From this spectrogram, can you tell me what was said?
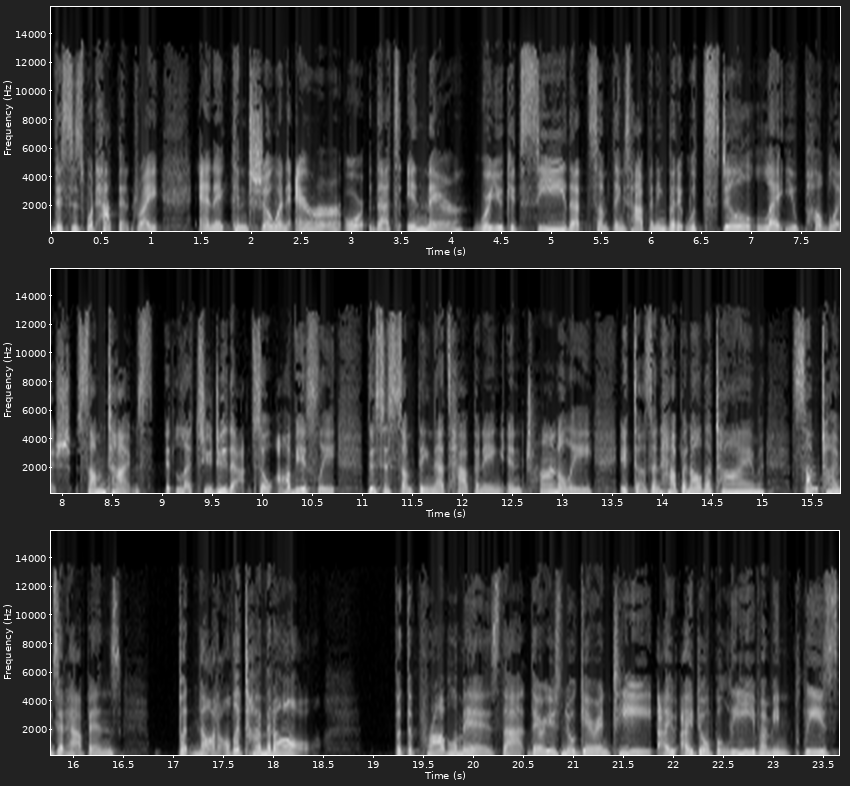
This is what happened, right? And it can show an error or that's in there where you could see that something's happening, but it would still let you publish. Sometimes it lets you do that. So obviously this is something that's happening internally. It doesn't happen all the time. Sometimes it happens, but not all the time at all. But the problem is that there is no guarantee. I, I don't believe. I mean, please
